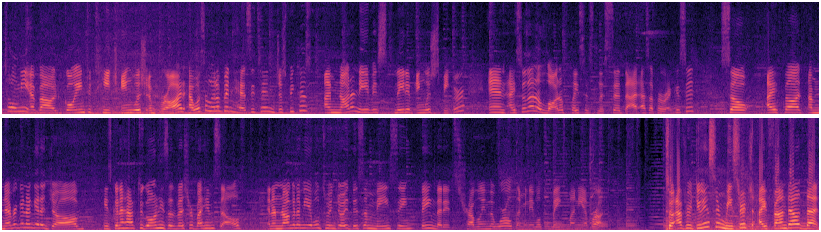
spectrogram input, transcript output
told me about going to teach English abroad, I was a little bit hesitant just because I'm not a native, native English speaker and I saw that a lot of places listed that as a prerequisite. So I thought I'm never gonna get a job. He's gonna have to go on his adventure by himself and I'm not gonna be able to enjoy this amazing thing that it's traveling the world and being able to make money abroad. So after doing some research, I found out that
